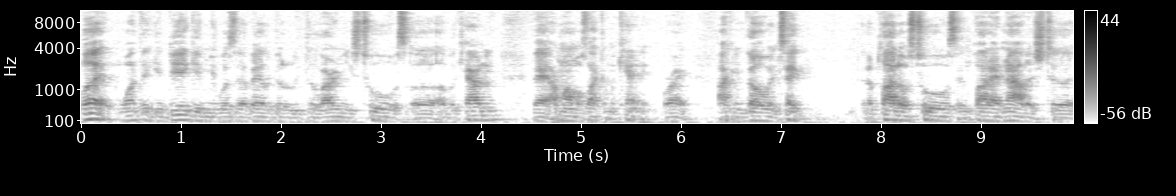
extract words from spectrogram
But one thing it did give me was the availability to learn these tools uh, of accounting that I'm almost like a mechanic, right? I can go and take and apply those tools and apply that knowledge to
